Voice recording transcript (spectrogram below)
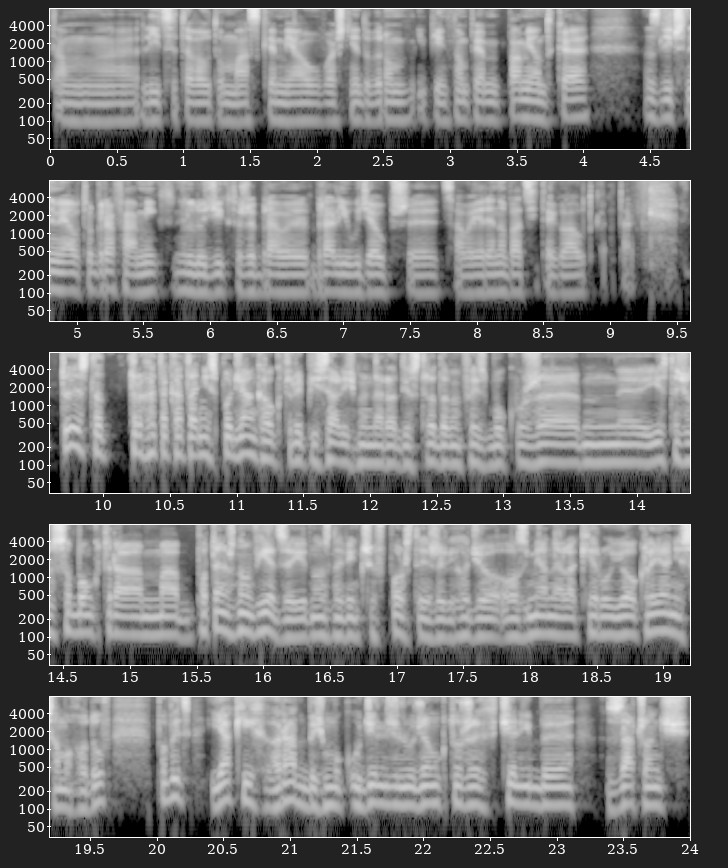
tam e, licytował tą maskę, miał właśnie dobrą i piękną pamią- pamiątkę z licznymi autografami ludzi, którzy brały, brali udział przy całej renowacji tego autka, tak. To jest ta, trochę taka ta niespodzianka, o której pisaliśmy na radiostradowym Facebooku, że mm, jesteś osobą, która ma potężną wiedzę, jedną z największych w Polsce, jeżeli chodzi o, o zmianę lakieru i oklejanie samochodów. Powiedz, jakich rad byś mógł udzielić ludziom, którzy chcieliby zacząć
